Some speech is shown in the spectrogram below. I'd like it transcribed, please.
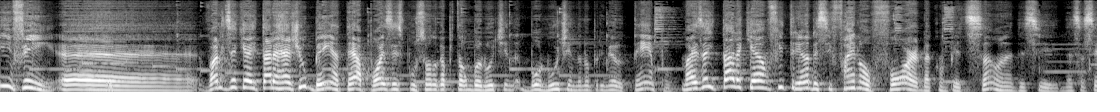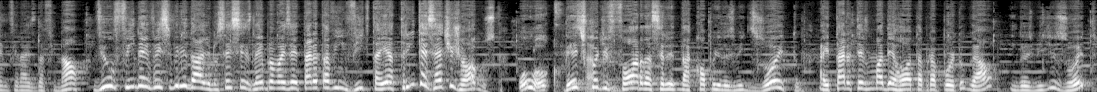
Enfim, é... vale dizer que a Itália reagiu bem até após a expulsão do capitão Bonucci, Bonucci ainda no primeiro tempo. Mas a Itália, que é anfitriã desse Final Four da competição, né? Desse, dessas semifinais da final, viu o fim da invencibilidade. Não sei se vocês lembram, mas a Itália tava invicta aí há 37 jogos, cara. Ô, louco. Desde que ficou de fora da, sele- da Copa de 2018, a Itália teve uma derrota para Portugal em 2018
